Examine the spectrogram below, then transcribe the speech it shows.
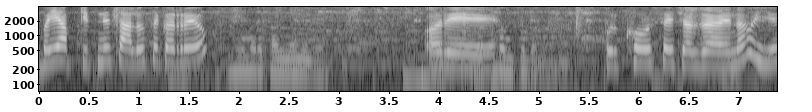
भी आप कितने सालों से कर रहे हो? ये मेरे खानदानी घर अरे से बना रही है। पुरखों से चल रहा है ना ये?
